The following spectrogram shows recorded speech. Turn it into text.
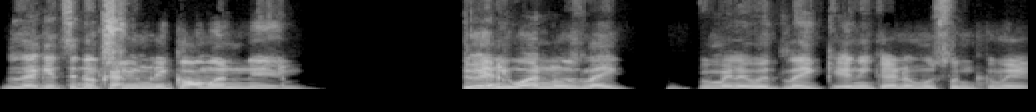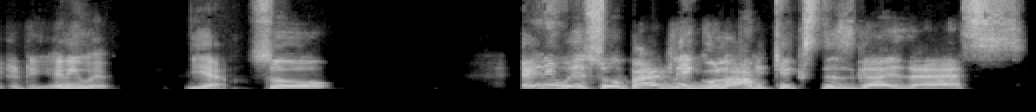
Like it's an Okay. extremely common name to Yeah. anyone who's like familiar with like any kind of Muslim community. Anyway, yeah. so anyway, so apparently Ghulam kicks this guy's ass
